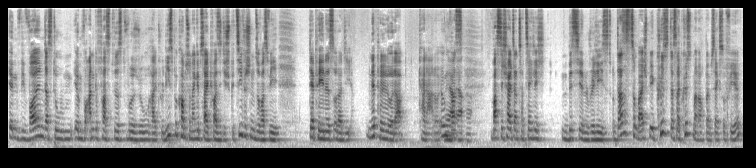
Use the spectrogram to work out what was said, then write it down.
irgendwie wollen, dass du irgendwo angefasst wirst, wo du halt Release bekommst. Und dann gibt es halt quasi die spezifischen, sowas wie der Penis oder die Nippel oder keine Ahnung, irgendwas, Ja, ja, ja. was dich halt dann tatsächlich ein bisschen released. Und das ist zum Beispiel, küsst, deshalb küsst man auch beim Sex so viel,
